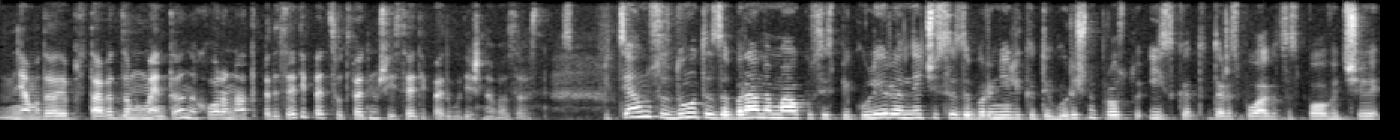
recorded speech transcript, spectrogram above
няма да я поставят за момента на хора над 55, съответно 65 годишна възраст. Специално с думата забрана малко се спекулира, не че са забранили категорично, просто искат да разполагат с повече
